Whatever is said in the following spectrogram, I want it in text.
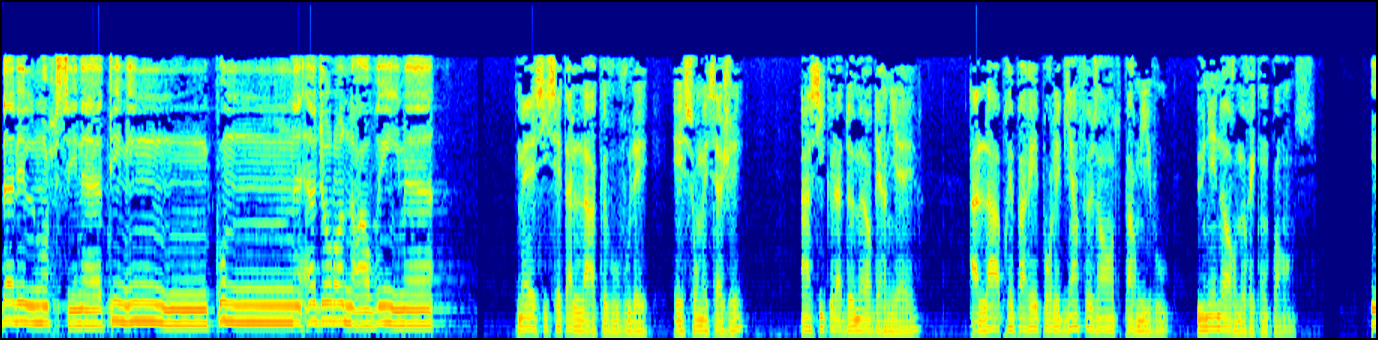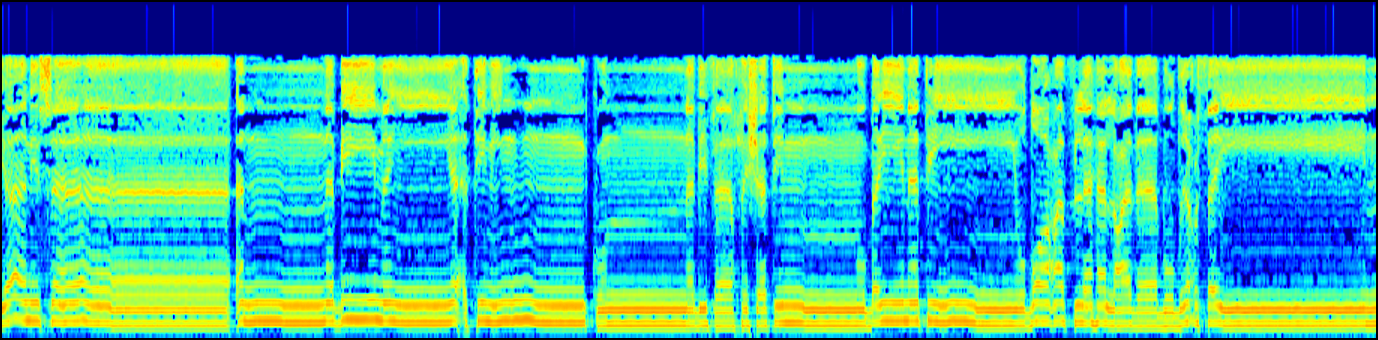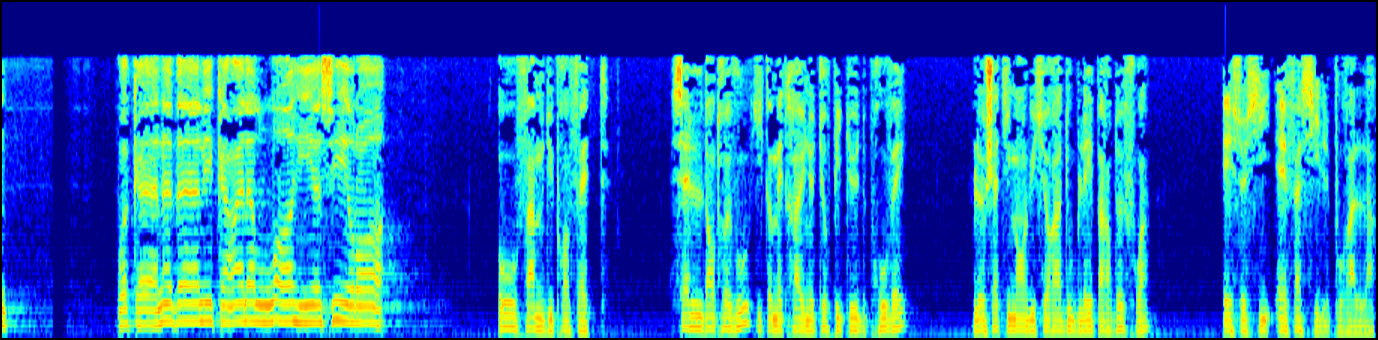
أعد للمحسنات منكن أجرا عظيما Mais si c'est Allah que vous voulez et son messager, ainsi que la demeure dernière, Allah a préparé pour les bienfaisantes parmi vous une énorme récompense. يا نساء النبي من يأت منكن بفاحشة مبينة يضاعف لها العذاب ضعفين وكان ذلك على الله يسيرا Ô femme du prophète, celle d'entre vous qui commettra une turpitude prouvée, le châtiment lui sera doublé par deux fois, et ceci est facile pour Allah.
